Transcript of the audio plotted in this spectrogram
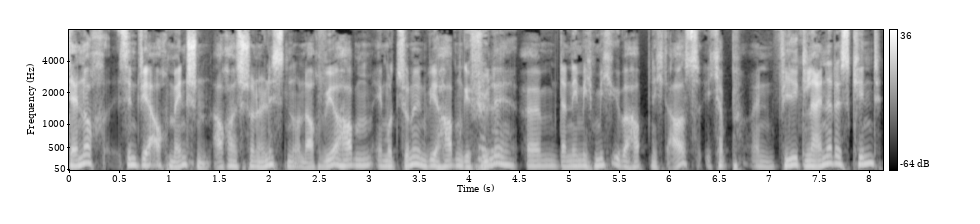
Dennoch sind wir auch Menschen, auch als Journalisten und auch wir haben Emotionen, wir haben Gefühle. Mhm. Ähm, da nehme ich mich überhaupt nicht aus. Ich habe ein viel kleineres Kind,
